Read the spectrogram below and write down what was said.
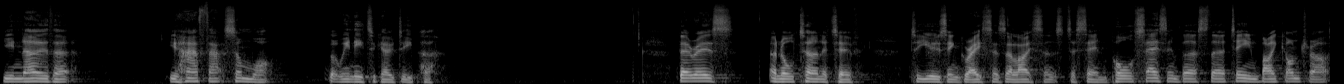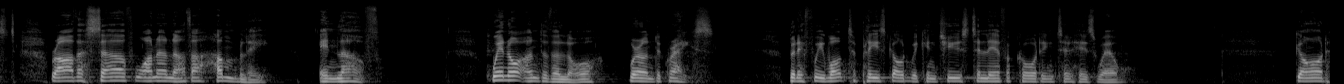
you know that you have that somewhat, but we need to go deeper. There is an alternative to using grace as a license to sin. Paul says in verse 13, by contrast, rather serve one another humbly in love. We're not under the law, we're under grace. But if we want to please God, we can choose to live according to his will. God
